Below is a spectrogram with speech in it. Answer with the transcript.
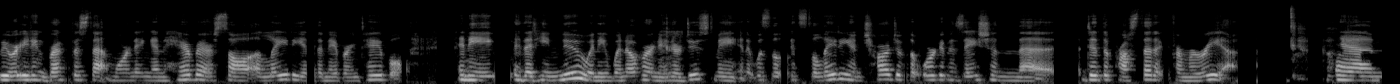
we were eating breakfast that morning, and Hair Bear saw a lady at the neighboring table. And he that he knew, and he went over and introduced me. And it was the it's the lady in charge of the organization that did the prosthetic for Maria. And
